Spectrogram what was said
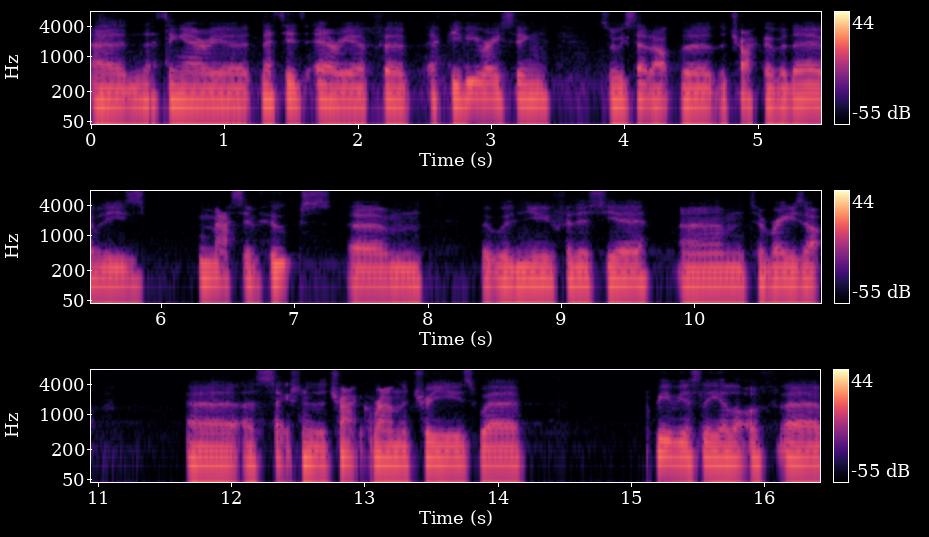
uh, netting area netted area for FPV racing. So we set up the the track over there with these massive hoops um, that were new for this year um, to raise up uh, a section of the track around the trees where previously a lot of uh,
